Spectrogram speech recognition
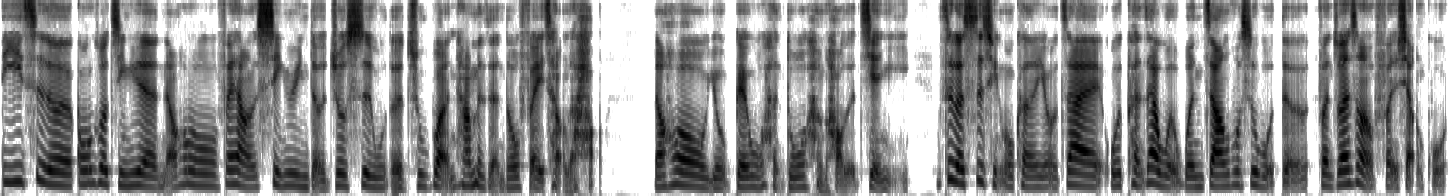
第一次的工作经验，然后非常幸运的就是我的主管他们人都非常的好，然后有给我很多很好的建议。这个事情我可能有在，我可能在我的文章或是我的粉砖上有分享过。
